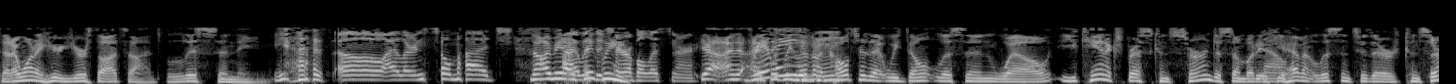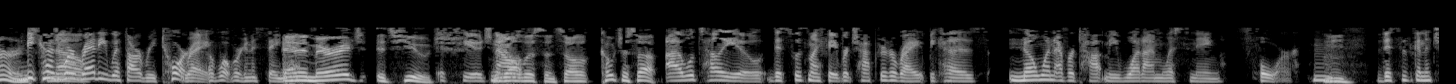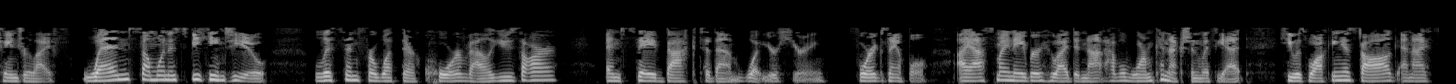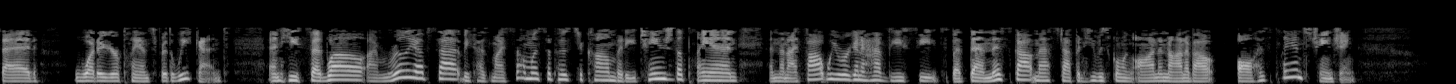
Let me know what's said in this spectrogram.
that I want to hear your thoughts on listening. Yes. Oh, I learned so much. No, I mean, I, I was think a we, terrible listener. Yeah, I, really? I think we live mm-hmm. in a culture that we don't listen well. You can't express concern to somebody no. if you haven't listened to their concerns. Because no. we're ready with our retort right. of what we're going to say and in marriage, it's huge. It's huge. We now, don't listen. So coach us up. I will tell you, this was my favorite chapter to write because no one ever taught me what I'm listening for. Hmm. This is going to change your life. When someone is speaking to you, listen for what their core values are and say back to them what you're hearing. For example, I asked my neighbor who I did not have a warm connection with yet. He was walking his dog and I said, what are your plans for the weekend? And he said, well, I'm really upset because my son was supposed to come, but he changed the plan. And then I thought we were going to have these seats, but then this got messed up and he was going on and on about all his plans changing.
